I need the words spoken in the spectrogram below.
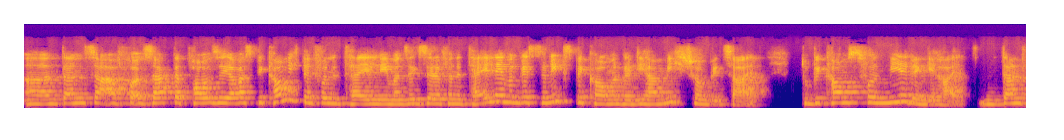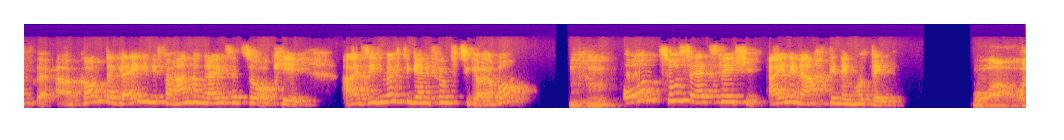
Und dann sagt der Paul so, ja, was bekomme ich denn von den Teilnehmern? Sag ich so, von den Teilnehmern wirst du nichts bekommen, weil die haben mich schon bezahlt. Du bekommst von mir den Gehalt. Und dann äh, kommt er gleich in die Verhandlung rein und sagt so, okay, also ich möchte gerne 50 Euro mhm. und zusätzlich eine Nacht in dem Hotel. Wow.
